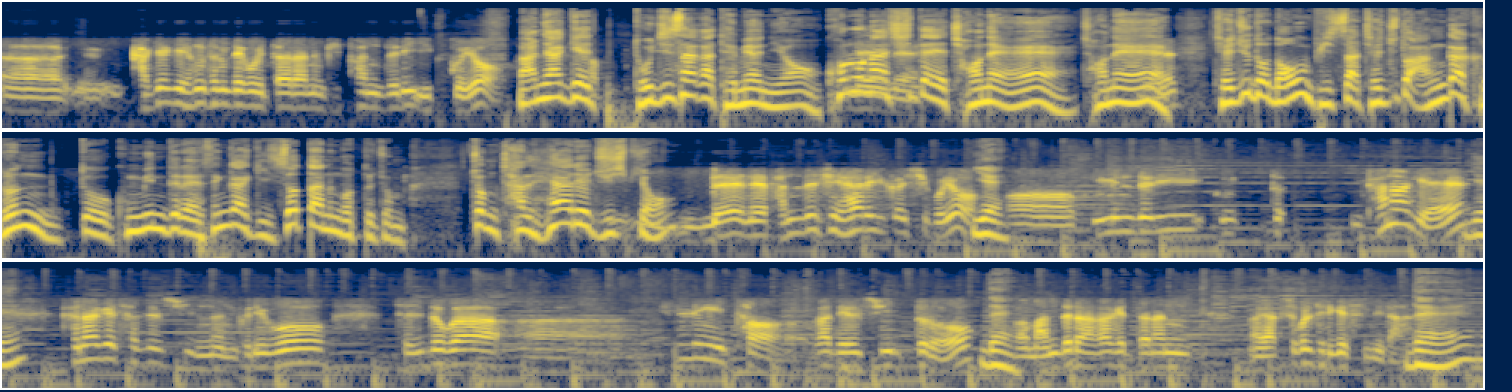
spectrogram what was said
어 가격이 형성되고 있다라는 비판들이 있고요. 만약에 도지사가 되면요. 코로나 네네. 시대 전에 전에 네. 제주도 너무 비싸. 제주도 안 가. 그런 또 국민들의 생각이 있었다는 것도 좀 좀 잘 헤아려 주십시오. 네, 네. 반드시 헤아릴 것이고요. 예. 어 국민들이 편하게 예. 편하게 찾을 수 있는 그리고 제주도가 어, 힐링이터가 될 수 있도록 네. 어, 만들어 나가겠다는 어, 약속을 드리겠습니다. 네,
